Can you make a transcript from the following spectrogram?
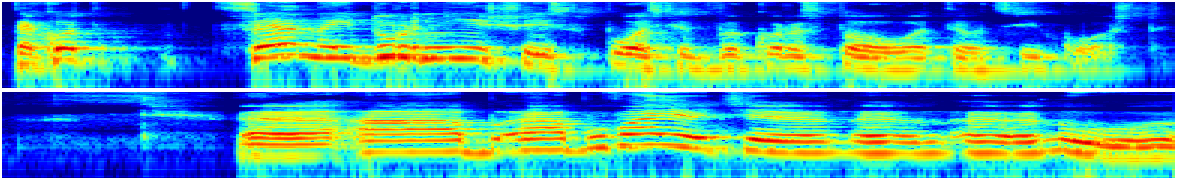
Так от, це найдурніший спосіб використовувати оці кошти. Е, А, а бувають е, е, ну,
